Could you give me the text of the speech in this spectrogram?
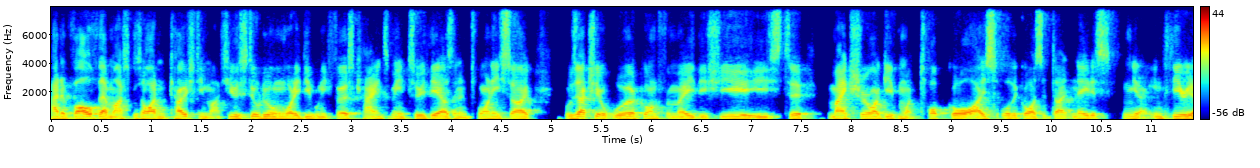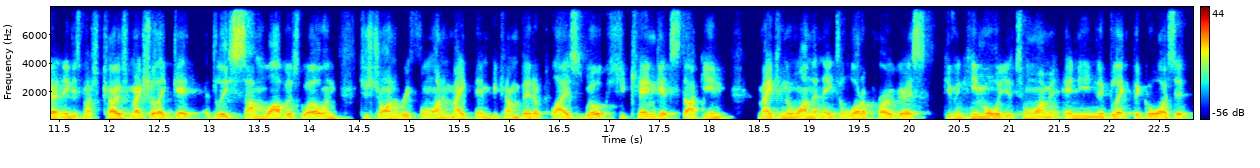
had evolved that much because I hadn't coached him much. He was still doing what he did when he first came to me in 2020. So it was actually a work on for me this year is to make sure I give my top guys or the guys that don't need as, you know, in theory, don't need as much coach, make sure they get at least some love as well and just trying to refine and make them become better players as well. Because you can get stuck in making the one that needs a lot of progress, giving him all your time and you neglect the guys that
